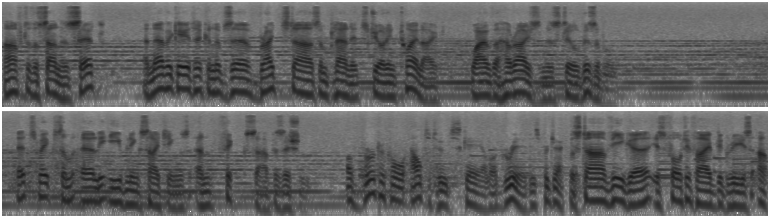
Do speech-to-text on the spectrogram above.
After the sun has set, a navigator can observe bright stars and planets during twilight while the horizon is still visible. Let's make some early evening sightings and fix our position. A vertical altitude scale or grid is projected. The star Vega is 45 degrees up.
